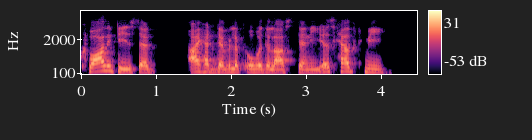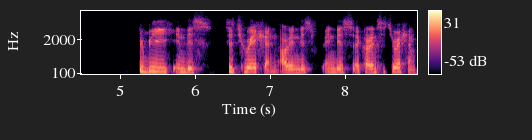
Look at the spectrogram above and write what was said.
qualities that I had developed over the last 10 years helped me to be in this situation or in this in this uh, current situation.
